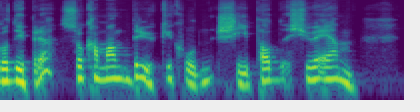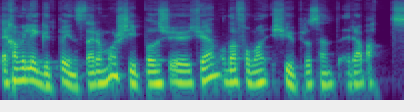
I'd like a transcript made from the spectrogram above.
gå dypere, så kan man bruke koden skipod21. Det kan vi legge ut på Instagram òg, skipod21, og da får man 20% rabatt.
